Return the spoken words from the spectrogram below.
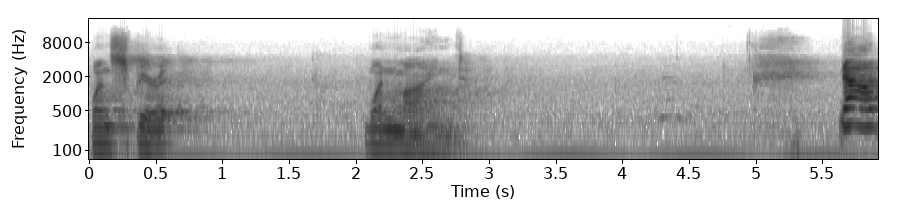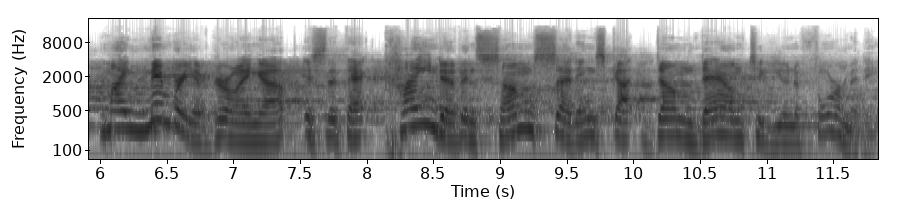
one spirit, one mind. Now, my memory of growing up is that that kind of, in some settings, got dumbed down to uniformity.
